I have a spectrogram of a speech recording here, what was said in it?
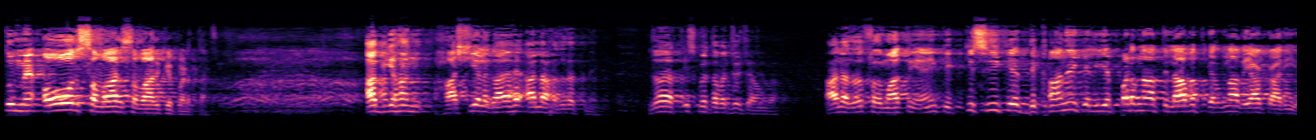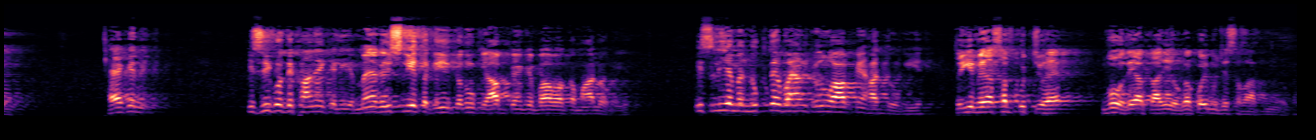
تو میں اور سوار سوار کے پڑھتا۔ اب یہاں حاشیہ لگایا ہے اعلی حضرت نے۔ ذرا اس پہ توجہ چاہوں گا۔ اعلی حضرت فرماتے ہیں کہ کسی کے دکھانے کے لیے پڑھنا، تلاوت کرنا ریاکاری ہے۔ ہے کہ نہیں؟ کسی کو دکھانے کے لیے۔ میں اگر اس لیے تقریر کروں کہ آپ کہیں کہ بابا کمال ہو گئی اس لیے میں نقطے بیان کروں، آپ کے حد ہوگی ہے تو یہ میرا سب کچھ جو ہے، وہ ریاکاری ہوگا، کوئی مجھے ثواب نہیں ہوگا۔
